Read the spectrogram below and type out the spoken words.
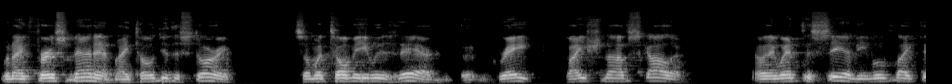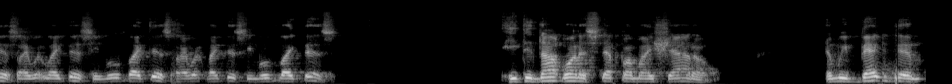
When I first met him, I told you the story. Someone told me he was there, great Vaishnav scholar. And when I went to see him, he moved like this. I went like this. He moved like this. I went like this. He moved like this. He did not want to step on my shadow. And we begged him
